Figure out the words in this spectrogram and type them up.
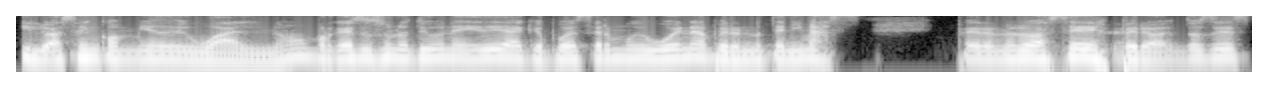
y lo hacen con miedo igual, ¿no? Porque a veces uno tiene una idea que puede ser muy buena, pero no te más pero no lo haces, pero entonces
